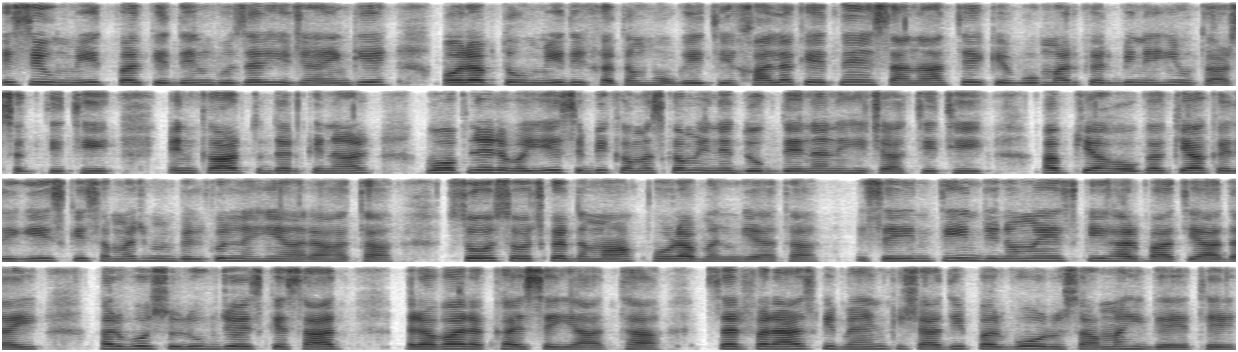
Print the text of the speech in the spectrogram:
इसी उम्मीद पर कि दिन गुजर ही जाएँगे और अब तो उम्मीद ही ख़त्म हो गई थी। खाला के इतने एहसानात थे कि वो मर कर भी नहीं उतार सकती थी। इनकार तो दरकिनार, वो अपने रवैये से भी कम अज़ कम इन्हें दुख देना नहीं चाहती थी। अब क्या होगा? क्या करेगी? इसकी समझ में बिल्कुल नहीं आ रहा था। सोच सोच कर दिमाग फोड़ा बन गया था। इसे इन तीन दिनों में इसकी हर बात याद आई हर वो सलूक जो इसके साथ रवा रखा इसे याद था। सरफराज की बहन की शादी पर वो और उसामा ही गए थे।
